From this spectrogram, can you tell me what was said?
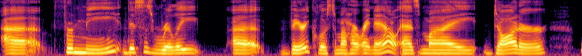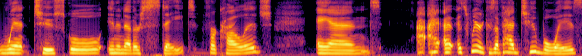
Uh, for me, this is really uh, very close to my heart right now as my daughter went to school in another state for college. And I, I, it's weird because I've had two boys.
